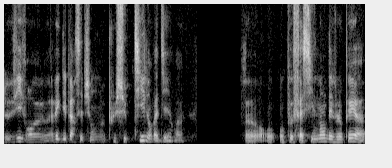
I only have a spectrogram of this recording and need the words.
vivre euh, avec des perceptions plus subtiles, on va dire. Euh, on, peut facilement développer à,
